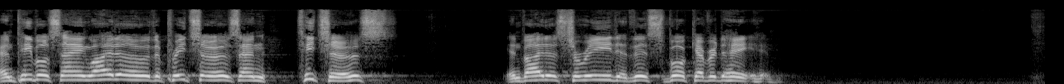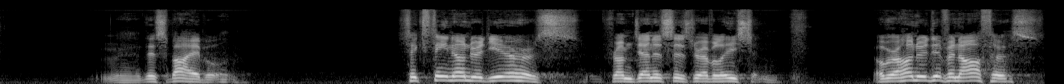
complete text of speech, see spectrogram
And people saying, why do the preachers and teachers invite us to read this book every day. This Bible. 1600 years from Genesis to Revelation. Over a hundred different authors.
